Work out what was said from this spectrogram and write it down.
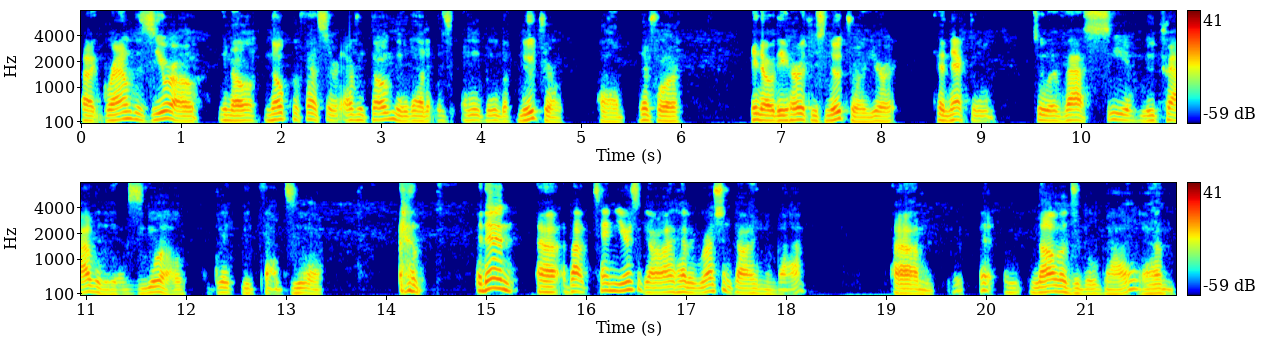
Uh, ground is zero. You know, no professor ever told me that it was anything but neutral. Uh, therefore, you know, the Earth is neutral. You're connecting to a vast sea of neutrality of zero, a great big fat zero. and then uh, about 10 years ago, I had a Russian guy in the lab, um, a knowledgeable guy, um,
